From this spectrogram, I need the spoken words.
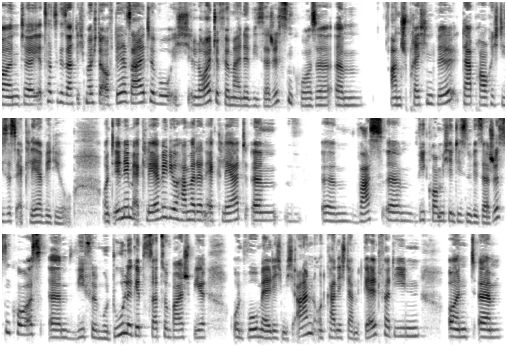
Und äh, jetzt hat sie gesagt, ich möchte auf der Seite, wo ich Leute für meine Visagistenkurse ähm, ansprechen will, da brauche ich dieses Erklärvideo. Und in dem Erklärvideo haben wir dann erklärt, ähm, ähm, was, ähm, wie komme ich in diesen Visagistenkurs, ähm, wie viele Module gibt's da zum Beispiel und wo melde ich mich an und kann ich damit Geld verdienen und ähm,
